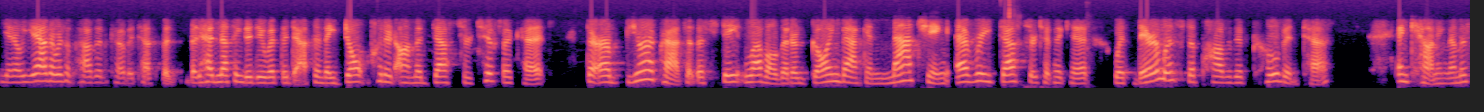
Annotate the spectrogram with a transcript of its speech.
you know, yeah, there was a positive COVID test, but, but had nothing to do with the death, and they don't put it on the death certificate. There are bureaucrats at the state level that are going back and matching every death certificate with their list of positive COVID tests and counting them as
